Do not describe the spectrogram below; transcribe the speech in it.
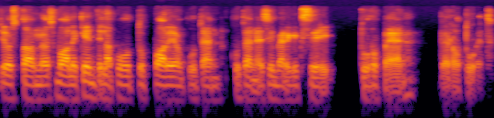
joista on myös vaalikentillä puhuttu paljon, kuten, kuten esimerkiksi turpeen verotuet.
